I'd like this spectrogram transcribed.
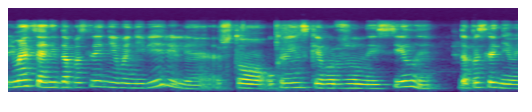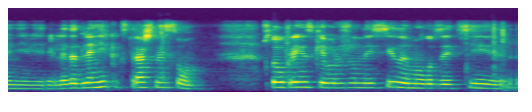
понимаете, они до последнего не верили, что украинские вооруженные силы, до последнего не верили. Это для них как страшный сон, что украинские вооруженные силы могут зайти э,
